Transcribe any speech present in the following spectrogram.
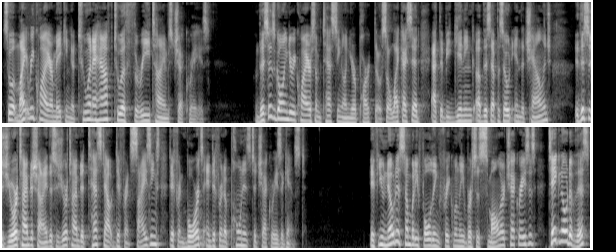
so it might require making a two and a half to a three times check raise. This is going to require some testing on your part, though. So, like I said at the beginning of this episode in the challenge, this is your time to shine. This is your time to test out different sizings, different boards, and different opponents to check raise against. If you notice somebody folding frequently versus smaller check raises, take note of this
